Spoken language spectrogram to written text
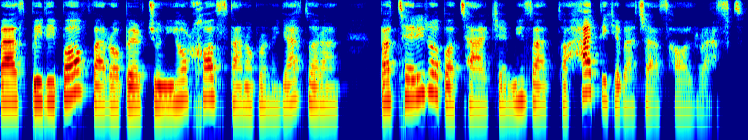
و از بیلی باب و رابرت جونیور خواست تناب رو نگه دارن و تری را با ترکه می‌زد تا حدی که بچه از حال رفت.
